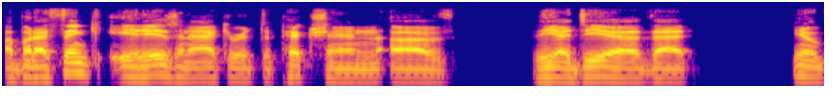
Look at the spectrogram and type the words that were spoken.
Uh, but I think it is an accurate depiction of the idea that you know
